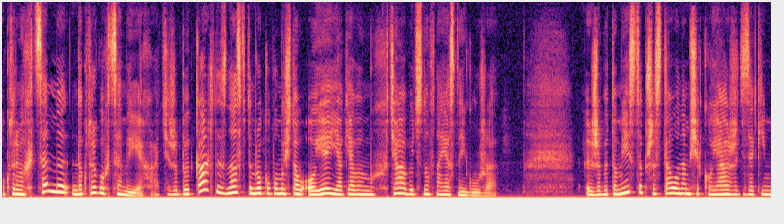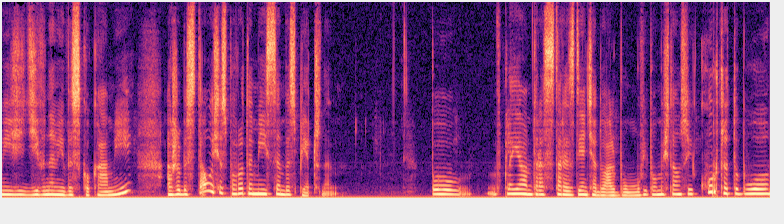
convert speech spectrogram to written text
o którym chcemy, do którego chcemy jechać, żeby każdy z nas w tym roku pomyślał, ojej, jak ja bym chciała być znów na Jasnej Górze. Żeby to miejsce przestało nam się kojarzyć z jakimiś dziwnymi wyskokami, a żeby stało się z powrotem miejscem bezpiecznym. Bo wklejałam teraz stare zdjęcia do albumów i pomyślałam sobie, kurczę, to było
